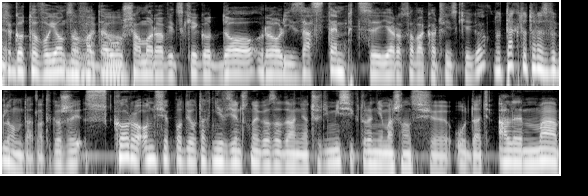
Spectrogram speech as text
Przygotowującym nowego. Mateusza Morawieckiego do roli zastępcy Jarosława Kaczyńskiego? No tak to teraz wygląda, dlatego że skoro on się podjął tak niewdzięcznego zadania, czyli misji, która nie ma szans się udać, ale ma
